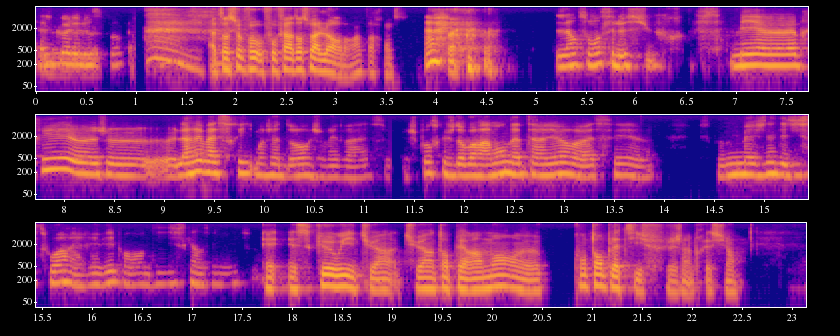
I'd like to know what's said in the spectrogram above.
l'alcool et le sport. Attention, il faut, faire attention à l'ordre, hein, par contre. Là, en ce moment, c'est le sucre. Mais euh, après, euh, je... la rêvasserie, moi j'adore, je rêvasse. Je pense que je dois avoir un monde intérieur assez peux m'imaginer des histoires et rêver pendant 10-15 minutes. Est-ce que oui, tu as, tu as un tempérament euh, contemplatif, j'ai l'impression?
